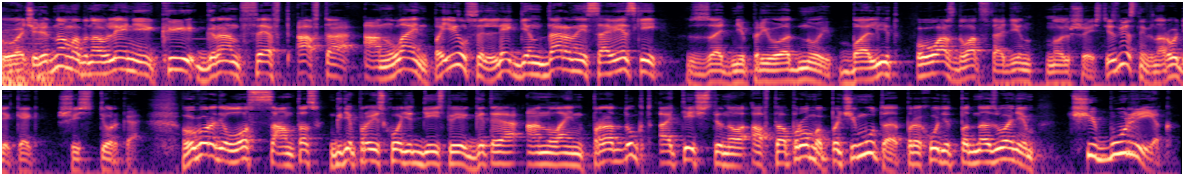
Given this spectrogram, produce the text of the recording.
В очередном обновлении к Grand Theft Auto Online появился легендарный советский заднеприводной болид УАЗ-2106, известный в народе как «шестерка». В городе Лос-Сантос, где происходит действие GTA Online, продукт отечественного автопрома почему-то проходит под названием «Чебурек».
